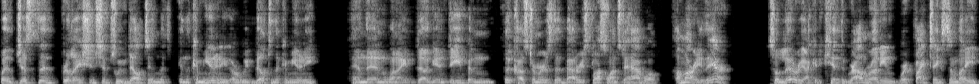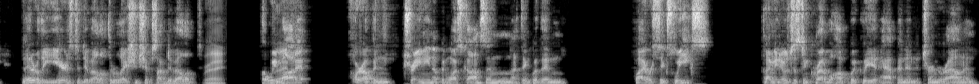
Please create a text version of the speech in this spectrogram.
but just the relationships we've dealt in the in the community, or we've built in the community, and then when I dug in deep, and the customers that Batteries Plus wants to have, well, I'm already there. So literally, I could hit the ground running. Where it might take somebody literally years to develop the relationships I've developed. Right. But we right. bought it. We're up in training up in Wisconsin. I think within five or six weeks. I mean, it was just incredible how quickly it happened and it turned around. And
